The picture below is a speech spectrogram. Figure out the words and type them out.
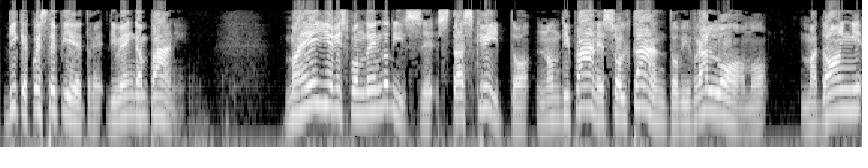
di che queste pietre divengano pani. Ma egli rispondendo disse, sta scritto, non di pane soltanto vivrà l'uomo, ma d'ogni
